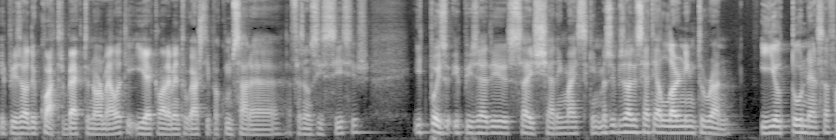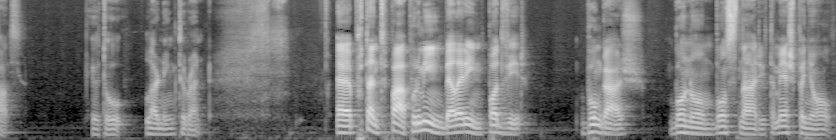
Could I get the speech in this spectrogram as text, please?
Episódio 4, Back to Normality, e é claramente o gajo tipo a começar a, a fazer uns exercícios. E depois o episódio 6, Shedding My Skin. Mas o episódio 7 é Learning to Run. E eu estou nessa fase. Eu estou Learning to Run. Uh, portanto, pá, por mim, Bellerin pode vir. Bom gajo, bom nome, bom cenário, também é espanhol.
